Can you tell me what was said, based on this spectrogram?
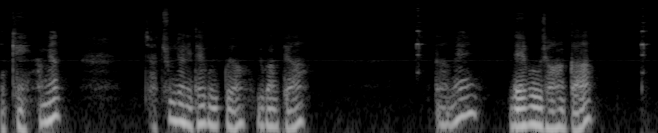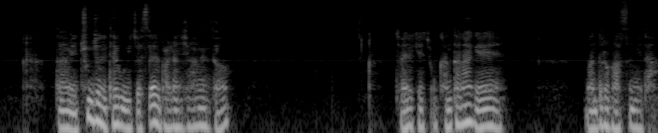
오케이. 하면 자 충전이 되고 있고요. 6A 그 다음에 내부 저항값 그 다음에 충전이 되고 있죠. 셀 밸런싱 하면서 자 이렇게 좀 간단하게 만들어 봤습니다.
